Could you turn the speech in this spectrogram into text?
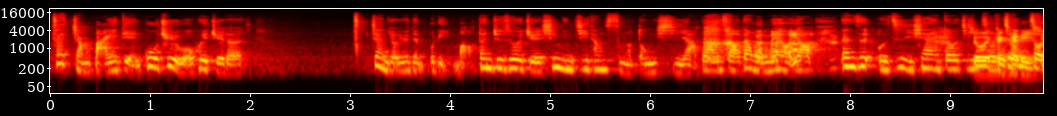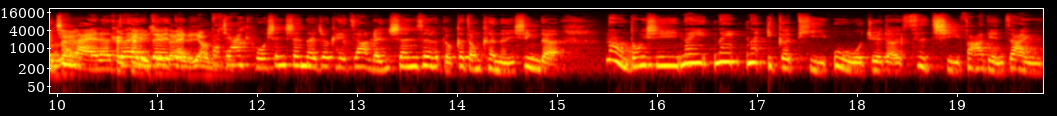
再讲白一点，过去我会觉得。这样讲有点不礼貌，但就是会觉得心灵鸡汤是什么东西啊？不好意思啊，但我没有要，但是我自己现在都已经走走走进来了，看看你对对对大家活生生的就可以知道人生是有各种可能性的。那种东西，那一那那一个体悟，我觉得是启发点在于，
